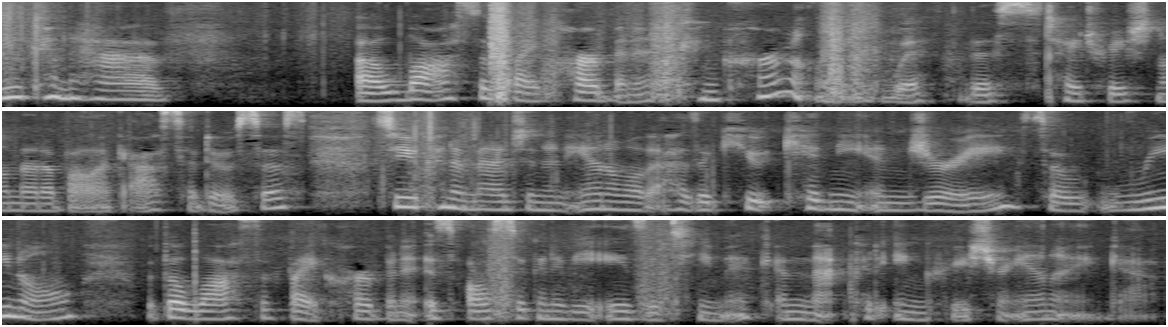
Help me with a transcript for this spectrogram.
you can have a loss of bicarbonate concurrently with this titrational metabolic acidosis. So you can imagine an animal that has acute kidney injury, so renal with a loss of bicarbonate is also going to be azotemic, and that could increase your anion gap.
